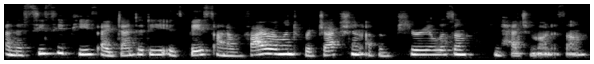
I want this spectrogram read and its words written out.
and the CCP's identity is based on a virulent rejection of imperialism and hegemonism.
